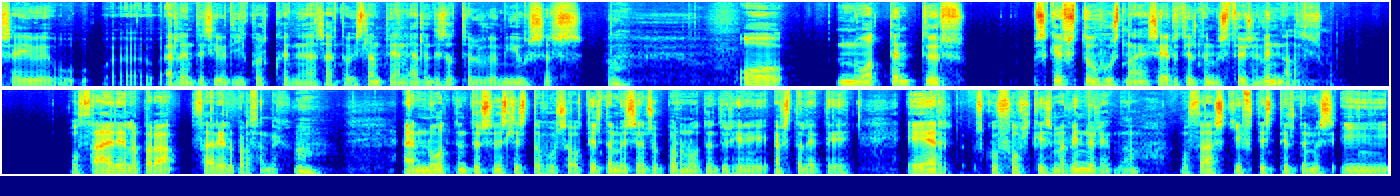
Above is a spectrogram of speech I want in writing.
segjum við uh, erlendis, ég veit ekki hvort hvernig það er sagt á Íslandi en erlendis þá tölum við um users. Mm. og notendur skrifstofuhúsnæðis eru til dæmis þau sem vinna þar. Og það er eiginlega bara, er bara þannig. Mm. en notendur sviðslistahúsa og til dæmis eins og bara notendur hér í efstaleiti er sko fólki sem að vinnur hérna. Og það skiptist til dæmis í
